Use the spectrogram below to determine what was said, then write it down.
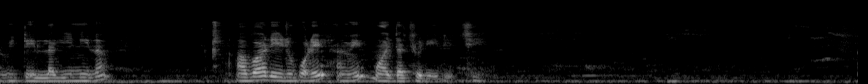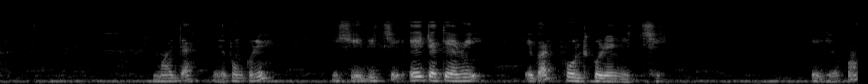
আমি তেল লাগিয়ে নিলাম। আবার এর উপরে আমি ময়দা ছড়িয়ে দিচ্ছি। ময়দা এরকম করে মিশিয়ে দিচ্ছি। এইটাকে আমি এবার ফোল্ড করে নিচ্ছি। এইরকম।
